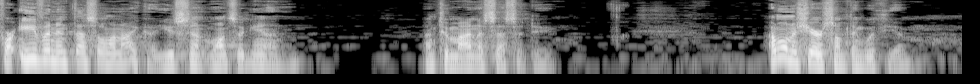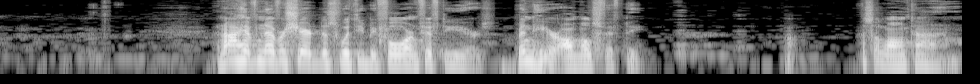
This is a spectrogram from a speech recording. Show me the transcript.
For even in Thessalonica you sent once again unto my necessity. I want to share something with you. And I have never shared this with you before in 50 years. Been here almost 50. That's a long time.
